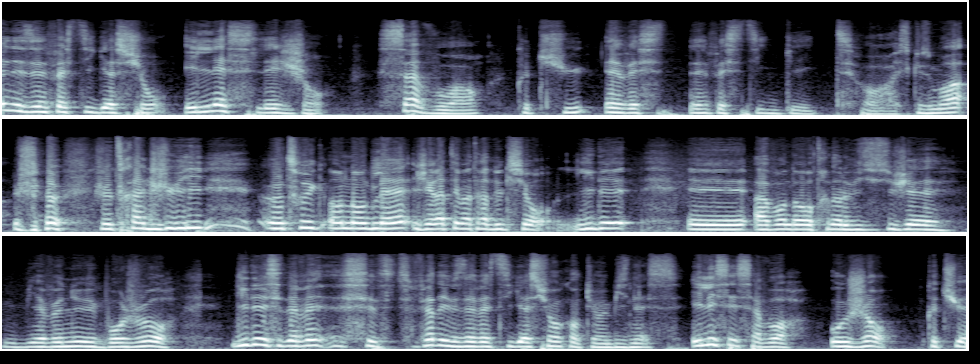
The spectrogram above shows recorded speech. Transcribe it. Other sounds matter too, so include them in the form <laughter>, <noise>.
fais des investigations et laisse les gens savoir que tu invest investigates. Oh, excuse-moi, <laughs> je, je, traduis un truc en anglais, j'ai raté ma traduction. L'idée, et avant d'entrer dans le vif du sujet, bienvenue, bonjour. L'idée, c'est de faire des investigations quand tu as un business et laisser savoir aux gens que tu,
